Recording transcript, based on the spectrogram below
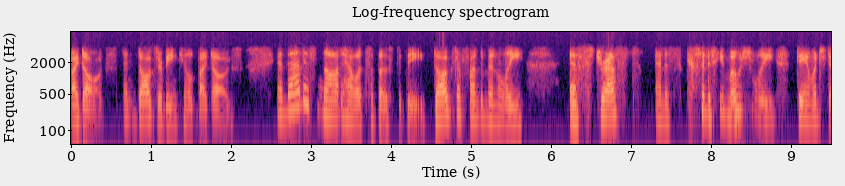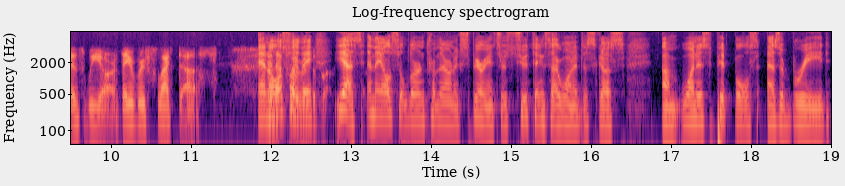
by dogs, and dogs are being killed by dogs. And that is not how it's supposed to be. Dogs are fundamentally as stressed and as kind of emotionally damaged as we are. They reflect us. And, And also, they the yes, and they also learn from their own experience. There's two things I want to discuss. Um, one is pit bulls as a breed,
